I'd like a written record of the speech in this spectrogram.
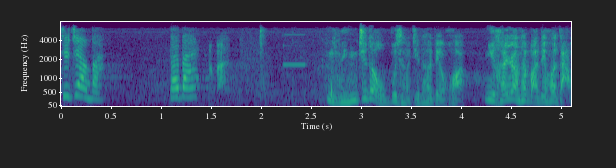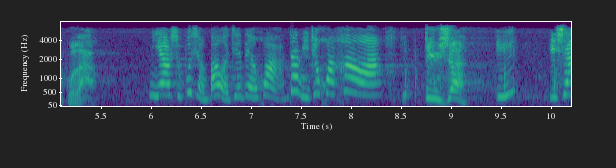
就这样吧，拜拜。拜拜。你明知道我不想接他电话，你还让他把电话打过来？你要是不想帮我接电话，那你就换号啊。丁雨山。咦，雨山，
